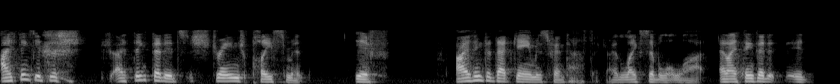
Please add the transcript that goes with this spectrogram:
I think it's a. I think that it's strange placement. If I think that that game is fantastic. I like Sybil a lot, and I think that it it,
